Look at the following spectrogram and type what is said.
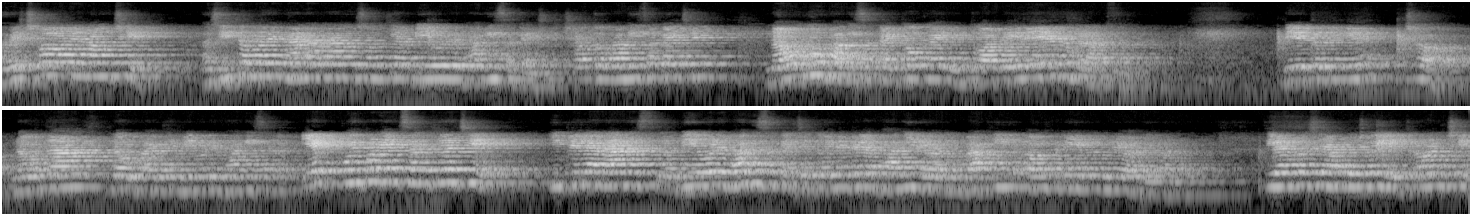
હવે 6 અને 9 છે. હજી તમારે નાના નાના સંખ્યા 2 વડે ભાગી શકાય છે. 6 તો ભાગી શકાય છે. 9 નો ભાગી શકાય તો કઈ નહીં. તો આપણે એને એમ રાખશું. બે તરીકે છ. નવના નવ ભાગ્યા બે વડે ભાગી શકાય. એક કોઈ પણ એક સંખ્યા છે, ઈ પેલા નાના બે વડે ભાગી શકાય છે, તો એને પેલા ભાગી લેવાનું બાકી અંકને એમ રહેવા દેવાનું. ત્યાર પછી આપણે જોઈએ, ત્રણ છે.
